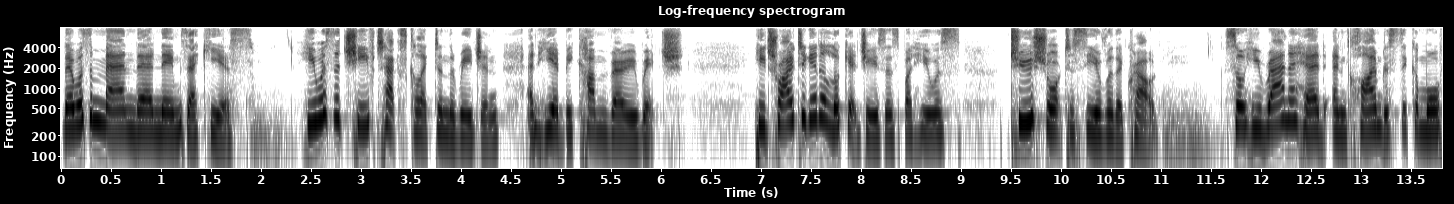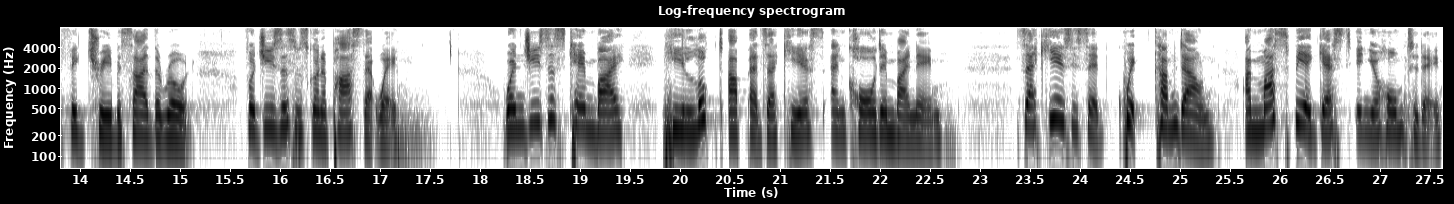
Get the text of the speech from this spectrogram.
There was a man there named Zacchaeus. He was the chief tax collector in the region, and he had become very rich. He tried to get a look at Jesus, but he was too short to see over the crowd. So he ran ahead and climbed a sycamore fig tree beside the road, for Jesus was going to pass that way. When Jesus came by, he looked up at Zacchaeus and called him by name. Zacchaeus, he said, Quick, come down. I must be a guest in your home today.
